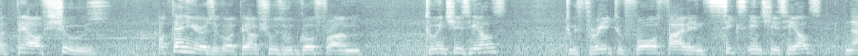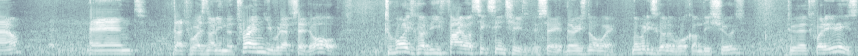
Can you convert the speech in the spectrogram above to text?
a pair of shoes, or 10 years ago, a pair of shoes would go from two inches heels to three to four, five, and six inches heels now and that was not in the trend, you would have said, oh, tomorrow it's going to be five or six inches. You say, there is no way. Nobody's going to walk on these shoes. So that's what it is.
